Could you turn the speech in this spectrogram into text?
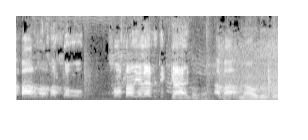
Apardım Arda onu. çox sağ ol. Son saniyələrdir, diqqət. Apar. Nə uduzdu?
